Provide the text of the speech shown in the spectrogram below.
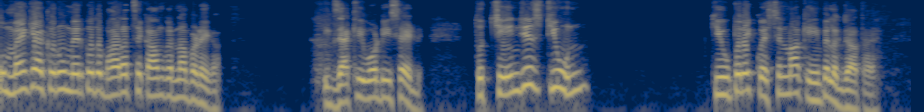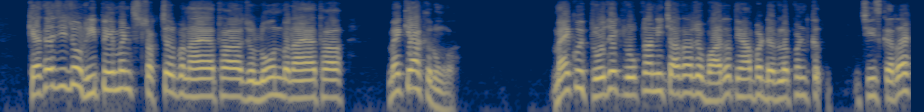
तो मैं क्या करूँ? मेरे को तो भारत से काम करना पड़ेगा। एग्जैक्टली वॉट ही सेड तो चेंजेस ट्यून के ऊपर एक क्वेश्चन मार्क यहीं पे लग जाता है। कहता है जी, जो रीपेमेंट स्ट्रक्चर बनाया था, जो लोन बनाया था, मैं क्या करूँगा? मैं कोई प्रोजेक्ट रोकना नहीं चाहता जो भारत यहाँ पर डेवलपमेंट चीज़ कर रहा है।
